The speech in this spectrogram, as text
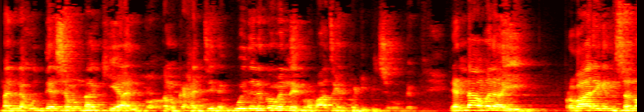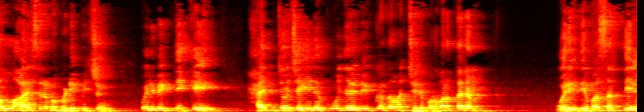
നല്ല ഉദ്ദേശം ഉണ്ടാക്കിയാൽ നമുക്ക് ഹജ്ജിന്റെ കൂലി പ്രവാചകൻ പഠിപ്പിച്ചിട്ടുണ്ട്. രണ്ടാമതായി പ്രവാചകൻ വസല്ലം പഠിപ്പിച്ചു ഒരു വ്യക്തിക്ക് ഹജ്ജ് ചെയ്ത് കൂലി ലഭിക്കുന്ന മറ്റൊരു പ്രവർത്തനം ഒരു ദിവസത്തിൽ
